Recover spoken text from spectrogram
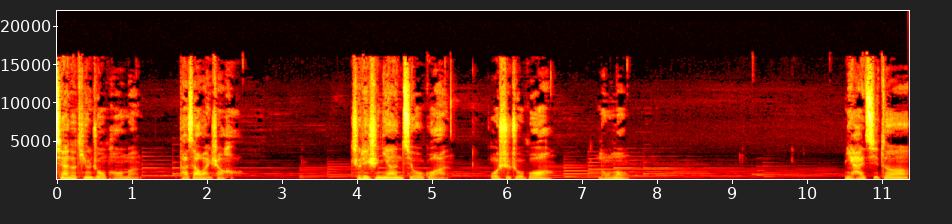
亲爱的听众朋友们，大家晚上好。这里是念安酒馆，我是主播龙龙。你还记得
